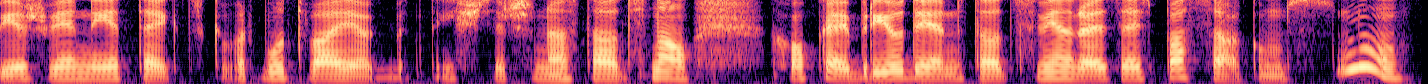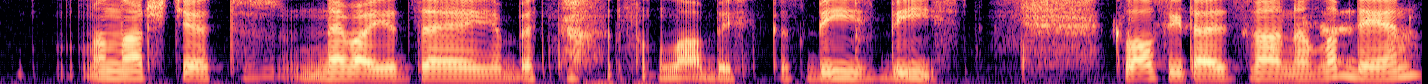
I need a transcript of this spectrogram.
bieži vien ieteikts, ka varbūt vajag, bet izšķiršanās tādas nav. Hokeja brīvdiena tāds vienreizējs pasākums. Nu, man šķiet, nevajadzēja, bet nu, labi, kas bijis, bijis. Klausītājs zvana. Labdien!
